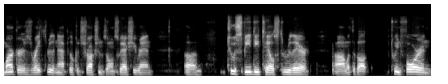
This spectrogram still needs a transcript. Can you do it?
markers right through the Knapp Hill construction zone. So we actually ran um, two speed details through there um, with about between four and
